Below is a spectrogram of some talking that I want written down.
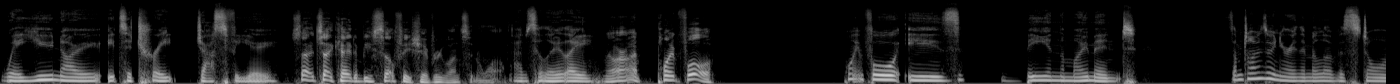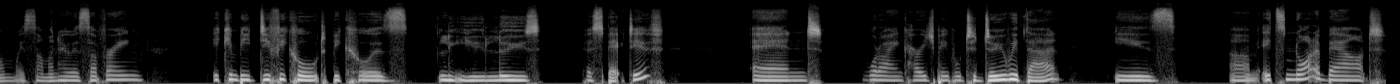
where you know it's a treat just for you. So it's okay to be selfish every once in a while. Absolutely. All right. Point four. Point four is be in the moment. Sometimes when you're in the middle of a storm with someone who is suffering, it can be difficult because you lose perspective. And what I encourage people to do with that is um, it's not about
